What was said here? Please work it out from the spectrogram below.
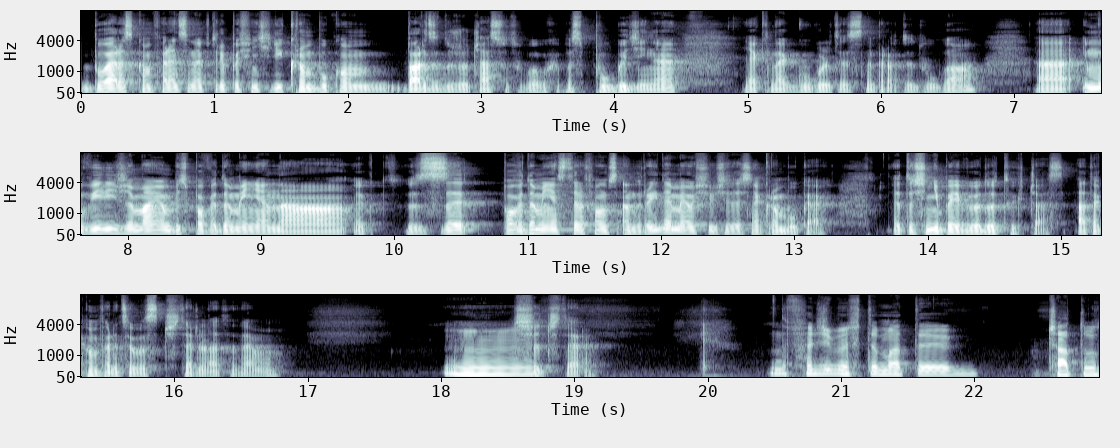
była raz konferencja, na której poświęcili Chromebookom bardzo dużo czasu, to było chyba z pół godziny, jak na Google to jest naprawdę długo. E, I mówili, że mają być powiadomienia na... Z, powiadomienia z telefonu z Androidem miały się wyświetlać na Chromebookach. To się nie pojawiło dotychczas, a ta konferencja była z 4 lata temu. Mm. 3-4. No wchodzimy w tematy czatu.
